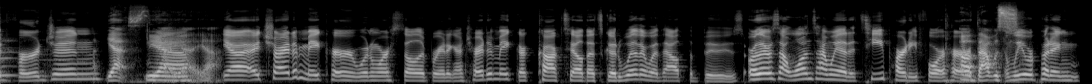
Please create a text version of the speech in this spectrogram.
good virgin. yes. Yeah. Yeah. Yeah. Yeah. Yeah, I try to make her when we're celebrating. I try to make a cocktail that's good with or without the booze. Or there was that one time we had a tea party for her. Oh, that was- and we were putting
